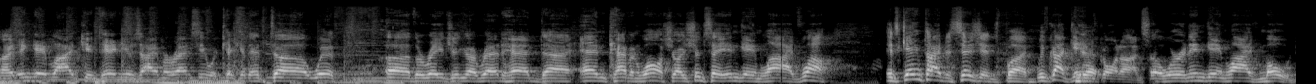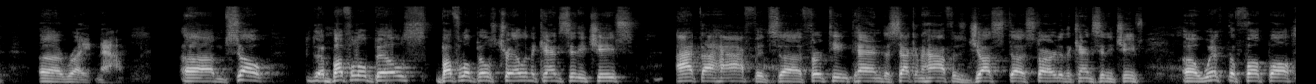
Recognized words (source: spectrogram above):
All right, in game live continues. I am Morency. We're kicking it uh, with uh, the raging uh, redhead uh, and Kevin Walsh. Or I should say, in game live. Well, it's game time decisions, but we've got games yeah. going on, so we're in in game live mode uh, right now. Um, so the Buffalo Bills, Buffalo Bills trailing the Kansas City Chiefs at the half. It's 13-10. Uh, the second half has just started. The Kansas City Chiefs with the football.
